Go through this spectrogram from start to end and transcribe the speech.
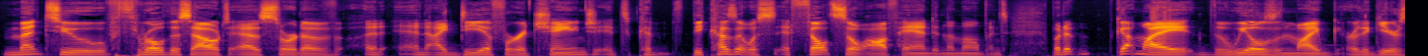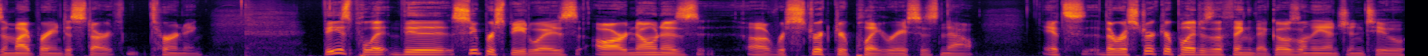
meant to throw this out as sort of an, an idea for a change. It's because it was it felt so offhand in the moment, but it got my the wheels in my or the gears in my brain to start turning. These the super speedways are known as uh, restrictor plate races now. It's the restrictor plate is the thing that goes on the engine to,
